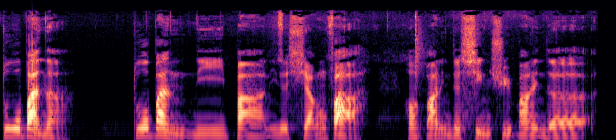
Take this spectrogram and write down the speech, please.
多半呢、多半你把你的想法，哦，把你的兴趣，把你的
